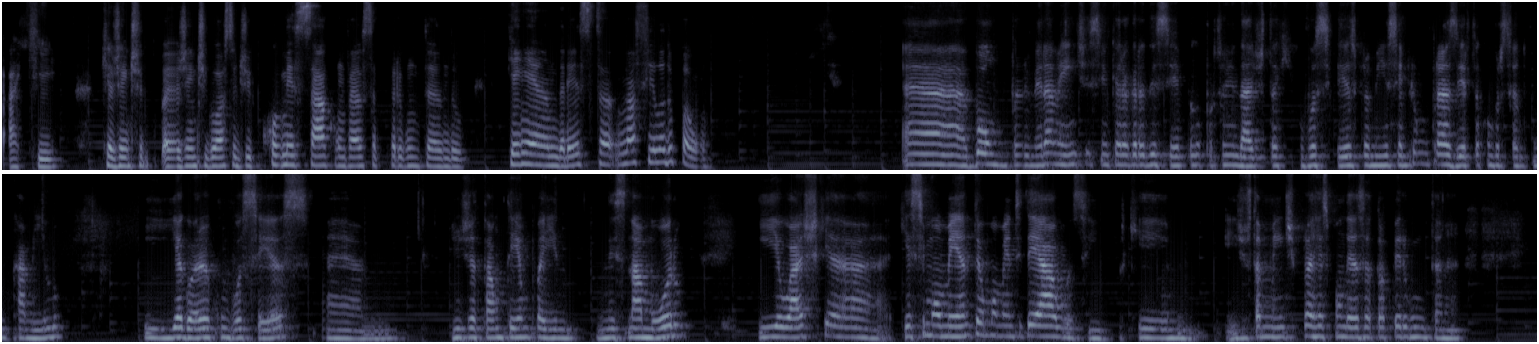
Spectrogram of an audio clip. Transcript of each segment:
aqui que a gente a gente gosta de começar a conversa perguntando quem é a Andressa na fila do pão. É, bom, primeiramente, sim, eu quero agradecer pela oportunidade de estar aqui com vocês. Para mim é sempre um prazer estar conversando com o Camilo e agora com vocês. É, a gente já está um tempo aí nesse namoro e eu acho que, a, que esse momento é o momento ideal, assim, porque justamente para responder essa tua pergunta, né?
